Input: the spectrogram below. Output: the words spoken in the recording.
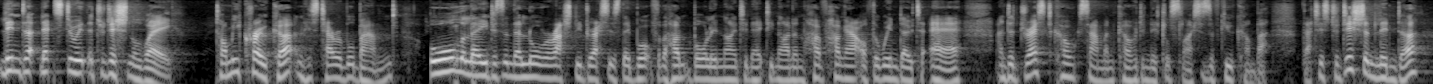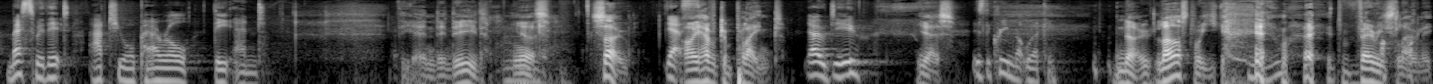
Lynda, let's do it the traditional way. Tommy Croker and his terrible band, all the ladies in their Laura Ashley dresses they bought for the Hunt Ball in 1989 and have hung out of the window to air, and a dressed cold salmon covered in little slices of cucumber. That is tradition, Lynda. Mess with it at your peril. The end. The end, indeed. Yes. So, Yes. I have a complaint. oh, do you? Yes. Is the cream not working? No, last week, very slowly.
